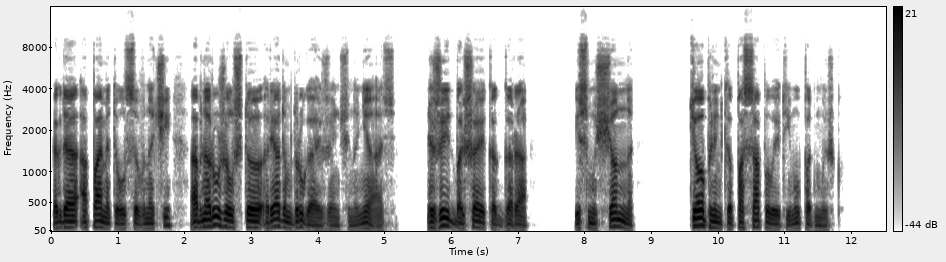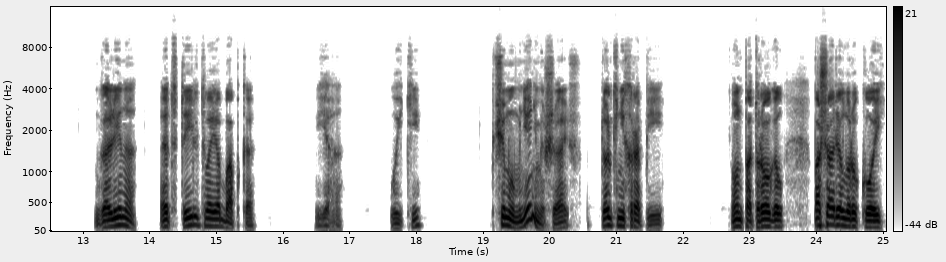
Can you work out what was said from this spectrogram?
Когда опамятовался в ночи, обнаружил, что рядом другая женщина, не Ася. Лежит большая, как гора, и смущенно, тепленько посапывает ему под мышку. — Галина, это ты или твоя бабка? — Я. — Уйти? — Почему? Мне не мешаешь. Только не храпи. Он потрогал, пошарил рукой,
